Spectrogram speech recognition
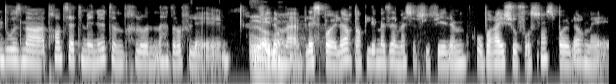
دوزنا 37 minutes ندخلوا نهضروا في لي الفيلم بلا spoiler. donc اللي مازال ما شافش الفيلم وبغى يشوفو sans spoiler mais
